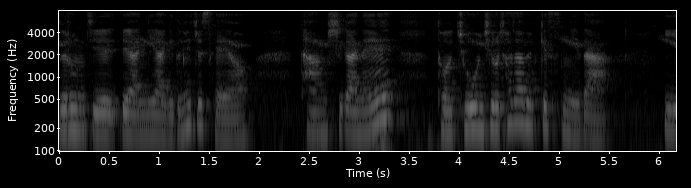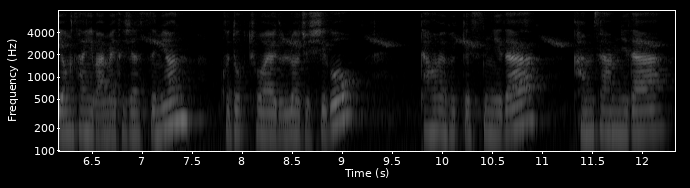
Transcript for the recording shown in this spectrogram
누룽지에 대한 이야기도 해주세요. 다음 시간에 더 좋은 시로 찾아뵙겠습니다. 이 영상이 마음에 드셨으면 구독, 좋아요 눌러주시고 다음에 뵙겠습니다. 감사합니다.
